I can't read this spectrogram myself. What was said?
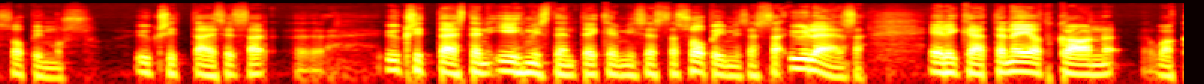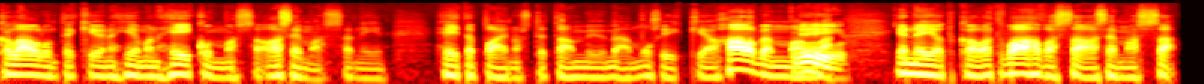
sopimus yksittäisessä, yksittäisten ihmisten tekemisessä, sopimisessa yleensä. Eli että ne, jotka on vaikka lauluntekijöinä hieman heikommassa asemassa, niin – heitä painostetaan myymään musiikkia halvemmalla. Niin. Ja ne, jotka ovat vahvassa asemassa,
